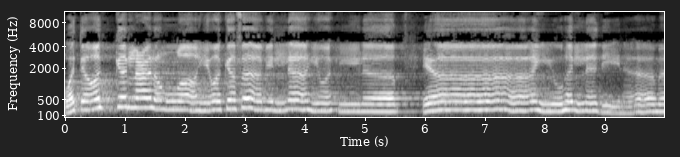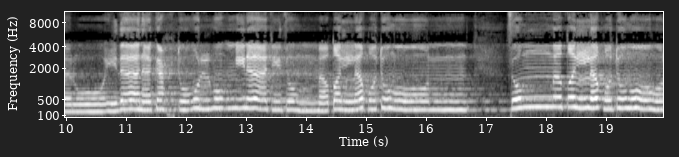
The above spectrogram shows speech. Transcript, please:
وتوكل على الله وكفى بالله وكيلا. يا أيها الذين آمنوا إذا نكحتم المؤمنات ثم طلقتمون ثم طلقتموهن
